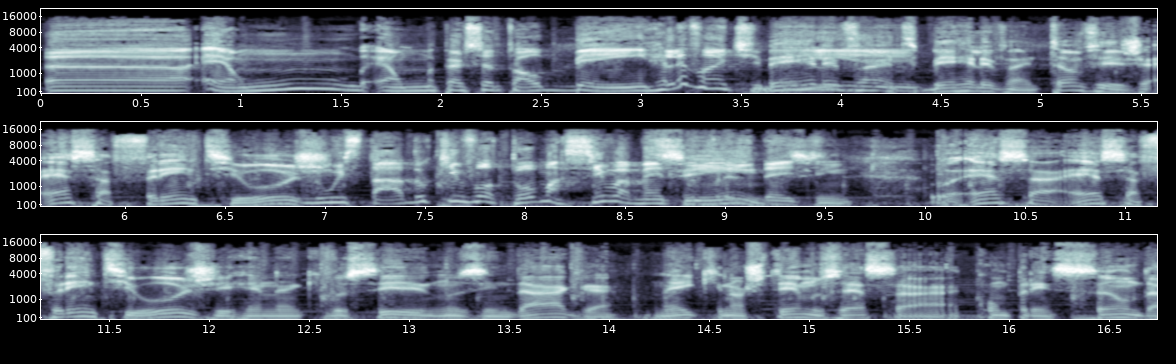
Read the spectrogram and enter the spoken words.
ah, é, um, é uma percentual bem relevante. Bem relevante, bem relevante. Então veja, essa frente hoje. Num estado que votou massivamente no sim, presidente. Sim. Essa, essa frente hoje, Renan, que você nos indaga, né, e que nós temos essa compreensão da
